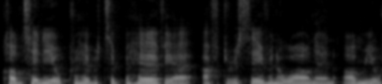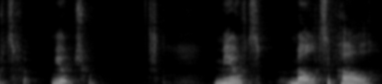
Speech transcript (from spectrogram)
continue prohibited behaviour after receiving a warning or mute, mute, mute, multiple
